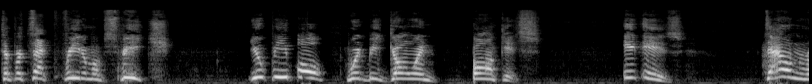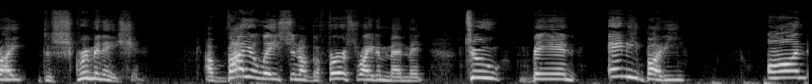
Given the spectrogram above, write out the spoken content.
to protect freedom of speech. You people would be going bonkers. It is downright discrimination, a violation of the First Right Amendment to ban anybody on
